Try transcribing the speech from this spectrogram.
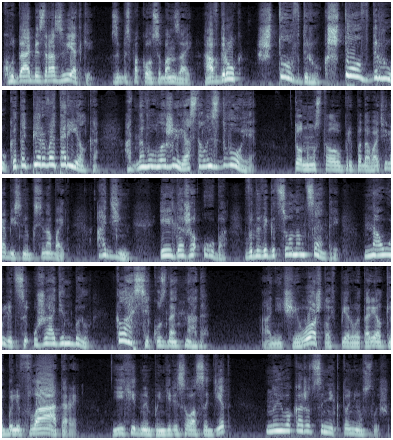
куда без разведки? Забеспокоился Бонзай. А вдруг? Что вдруг? Что вдруг? Это первая тарелка. Одного уложили, осталось двое. Тоном усталого преподавателя объяснил Ксенобайт. Один, или даже оба, в навигационном центре. На улице уже один был. Классику знать надо. А ничего, что в первой тарелке были флатеры. Ехидно поинтересовался дед, но его, кажется, никто не услышал.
